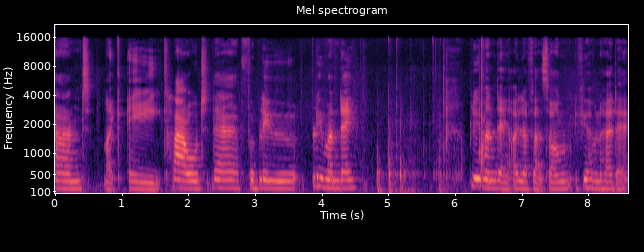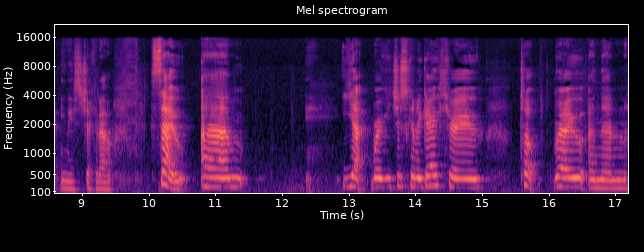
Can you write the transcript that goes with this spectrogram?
and like a cloud there for Blue Blue Monday. Blue Monday, I love that song. If you haven't heard it, you need to check it out. So, um, yeah, we're just to go through top row and then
